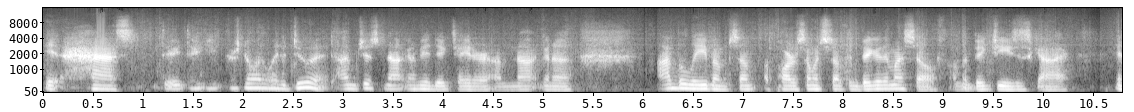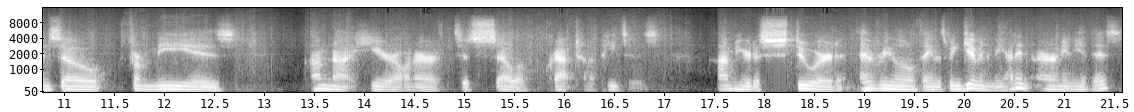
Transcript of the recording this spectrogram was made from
it has there, there, there's no other way to do it. I'm just not going to be a dictator. I'm not going to I believe I'm some a part of so much something bigger than myself. I'm a big Jesus guy. And so for me is I'm not here on earth to sell a crap ton of pizzas. I'm here to steward every little thing that's been given to me. I didn't earn any of this.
